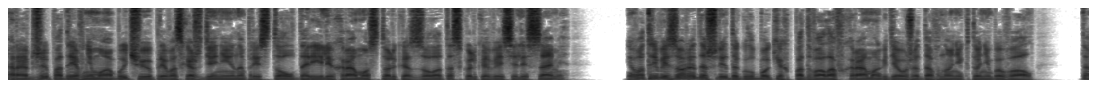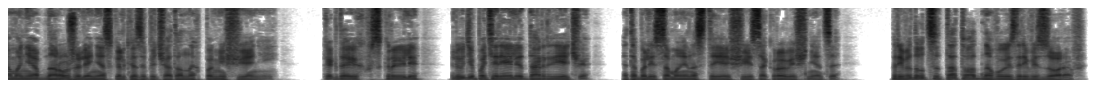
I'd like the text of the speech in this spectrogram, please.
а раджи по древнему обычаю при восхождении на престол дарили храму столько золота, сколько весили сами. И вот ревизоры дошли до глубоких подвалов храма, где уже давно никто не бывал. Там они обнаружили несколько запечатанных помещений. Когда их вскрыли, Люди потеряли дар речи. Это были самые настоящие сокровищницы. Приведу цитату одного из ревизоров.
